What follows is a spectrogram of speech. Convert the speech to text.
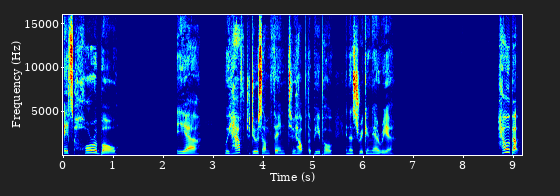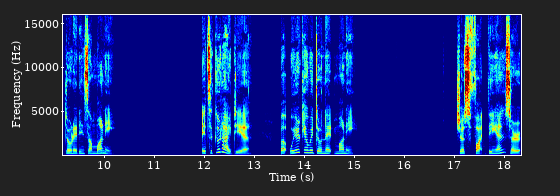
It's horrible. Yeah, we have to do something to help the people in the stricken area. How about donating some money? It's a good idea, but where can we donate money? Just find the answer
